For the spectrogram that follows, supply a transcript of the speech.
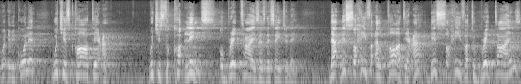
whatever you call it, which is qati'ah, which is to cut links or break ties, as they say today. That this sahifa al-qati'ah, this sahifa to break ties,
